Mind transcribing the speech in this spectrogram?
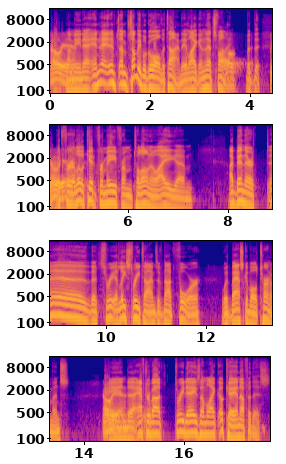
Oh yeah. I mean, uh, and, and some some people go all the time. They like, and that's fine. Oh. But the, Oh, but yeah. for a little kid, for me from Tolono, I um, I've been there uh, the three at least three times, if not four, with basketball tournaments. oh yeah. and uh, after about three days, I'm like, okay, enough of this.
